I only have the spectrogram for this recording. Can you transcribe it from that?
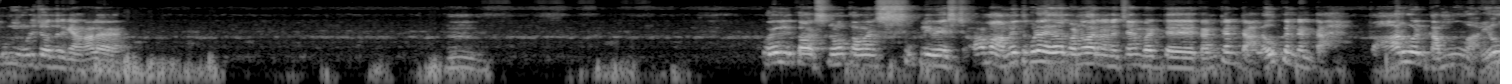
தூங்கி முடிச்சு வந்திருக்கேன். அதனால் ம். கோயில் கார்ட்ஸ் நோ கமெண்ட்ஸ் சிப்ளி வேஸ்ட் ஆமாம் அமைத்து கூட ஏதாவது பண்ணுவார்னு நினச்சேன் பட் கண்டென்ட்டா லவ் கண்டென்ட்டா பார்வன் கம்முவா? ஐயோ.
